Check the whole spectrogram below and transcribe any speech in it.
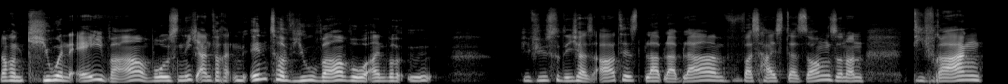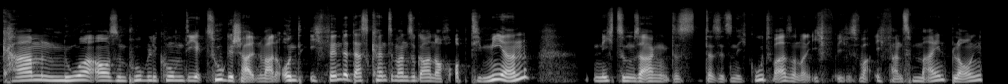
noch ein QA war, wo es nicht einfach ein Interview war, wo einfach, äh, wie fühlst du dich als Artist, bla bla bla, was heißt der Song, sondern die Fragen kamen nur aus dem Publikum, die zugeschaltet waren. Und ich finde, das könnte man sogar noch optimieren. Nicht zum sagen, dass das jetzt nicht gut war, sondern ich, ich, ich fand es mindblowing,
